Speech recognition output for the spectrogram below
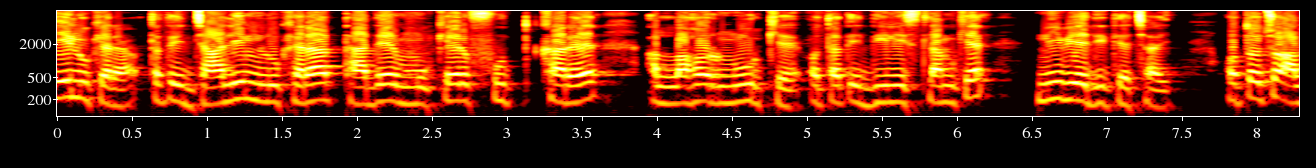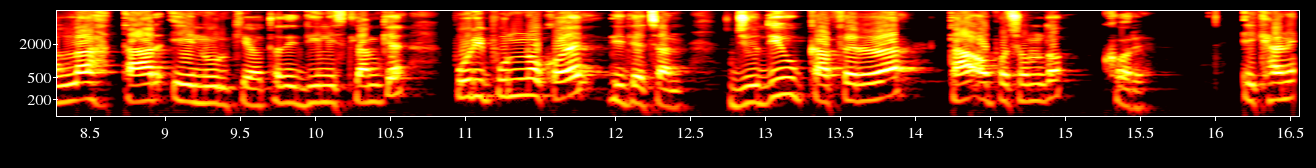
এই লোকেরা, অর্থাৎ এই জালিম লোকেরা তাদের মুখের ফুৎকারে আল্লাহর নূরকে, অর্থাৎ এই দিন ইসলামকে নিভিয়ে দিতে চায়। অথচ আল্লাহ তার এই নূরকে, অর্থাৎ এই দিন ইসলামকে পরিপূর্ণ করে দিতে চান। যদিও কাফেররা তা অপছন্দ করে। এখানে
